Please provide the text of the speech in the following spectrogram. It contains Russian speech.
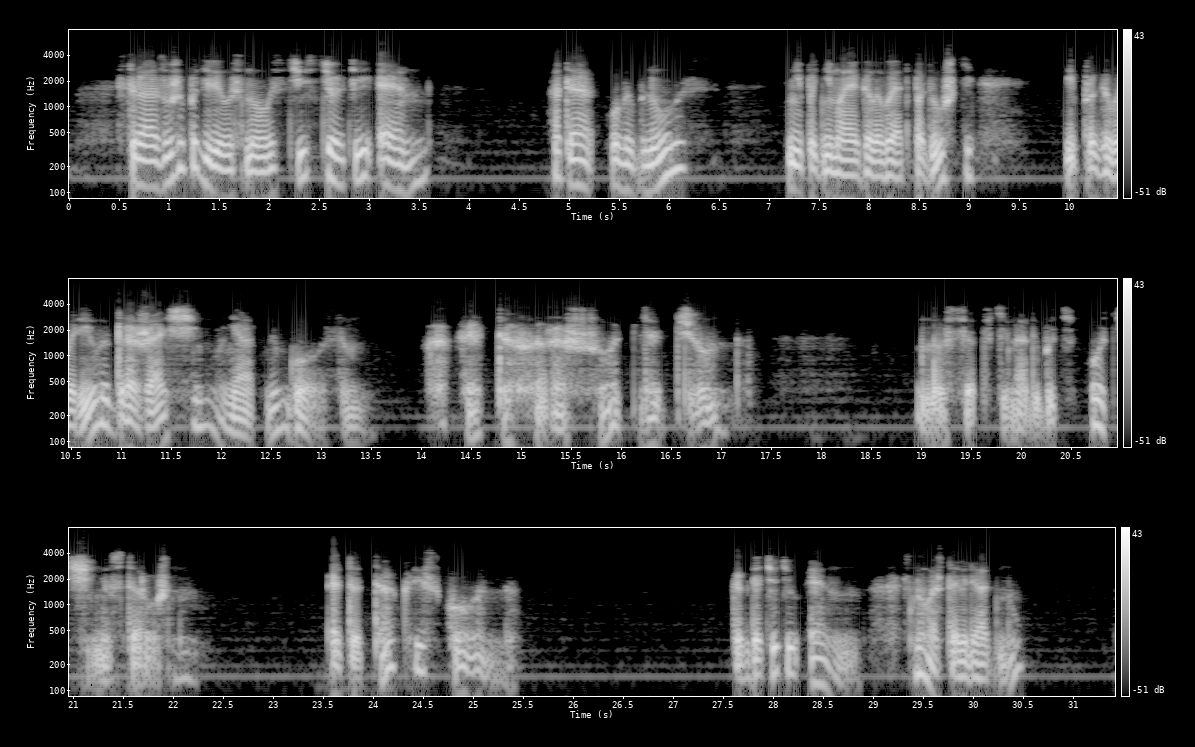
сразу же поделилась новостью с тетей Энн. А та улыбнулась, не поднимая головы от подушки, и проговорила дрожащим, внятным голосом. «Как это хорошо для Джона! Но все-таки надо быть очень осторожным. Это так рискованно!» Когда тетю Энн снова оставили одну,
